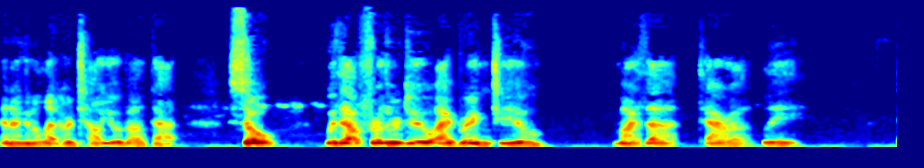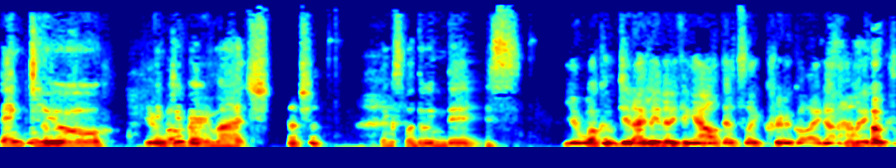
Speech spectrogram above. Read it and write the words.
and I'm going to let her tell you about that. So, without further ado, I bring to you Martha Tara Lee. Thank Welcome. you. You're Thank welcome. you very much. Thanks for doing this. You're welcome. Did I leave anything out that's like critical? I know how many books.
